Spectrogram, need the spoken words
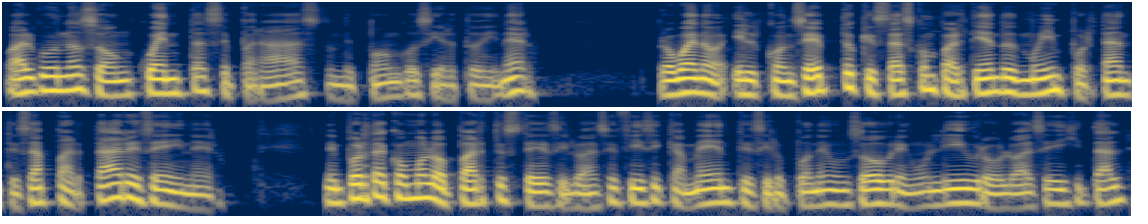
O algunos son cuentas separadas donde pongo cierto dinero. Pero bueno, el concepto que estás compartiendo es muy importante, es apartar ese dinero. No importa cómo lo aparte usted, si lo hace físicamente, si lo pone en un sobre, en un libro o lo hace digital,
